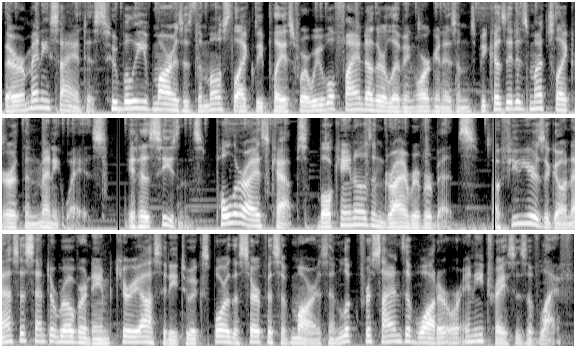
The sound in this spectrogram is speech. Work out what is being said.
There are many scientists who believe Mars is the most likely place where we will find other living organisms because it is much like Earth in many ways. It has seasons, polar ice caps, volcanoes, and dry riverbeds. A few years ago, NASA sent a rover named Curiosity to explore the surface of Mars and look for signs of water or any traces of life.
